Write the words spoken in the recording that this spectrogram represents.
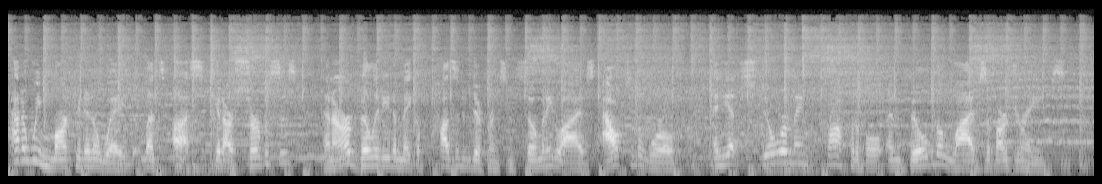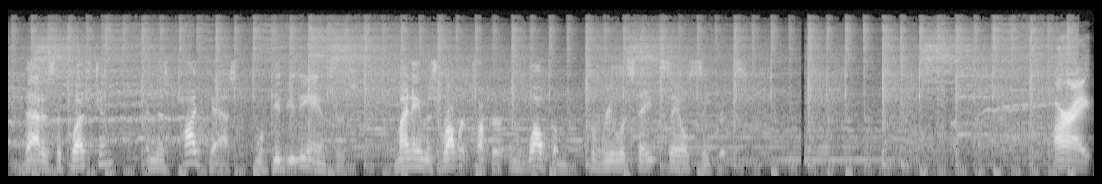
how do we market in a way that lets us get our services and our ability to make a positive difference in so many lives out to the world and yet still remain profitable and build the lives of our dreams? That is the question, and this podcast will give you the answers. My name is Robert Tucker, and welcome to Real Estate Sales Secrets. All right.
